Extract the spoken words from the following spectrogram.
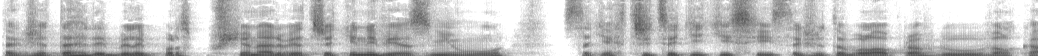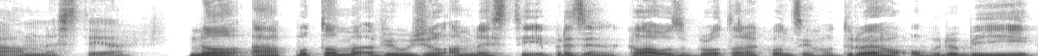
Takže tehdy byly prospuštěné dvě třetiny vězňů z těch 30 tisíc, takže to byla opravdu velká amnestie. No a potom využil amnestii i prezident Klaus, bylo to na konci jeho druhého období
